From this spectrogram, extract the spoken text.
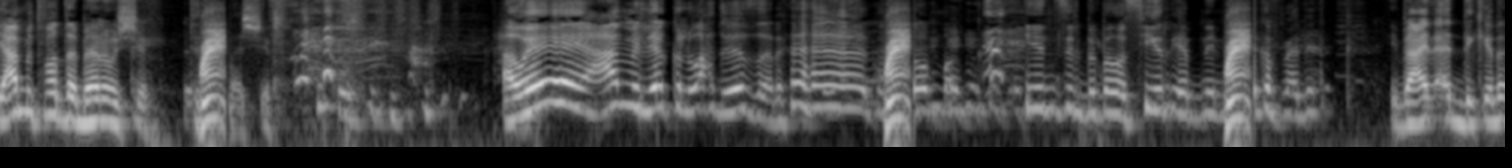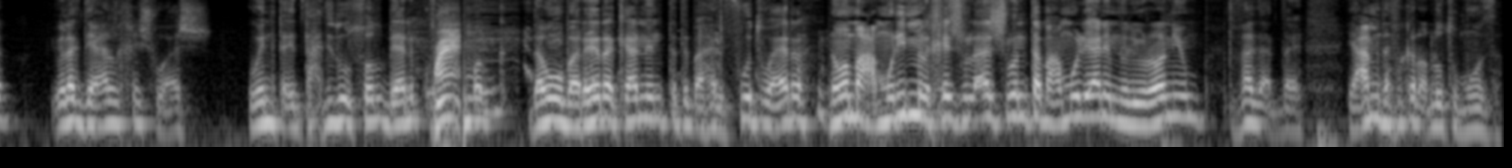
يا عم اتفضل بالهنا والشيف الشيف أو إيه يا عم اللي ياكل لوحده يظهر. ينزل ببواسير يا ابن في معدتك. يبقى عيل قد كده. يقول لك دي عيال خش وقش وانت انت تحديد وصلب يعني أمك ده مبررك يعني انت تبقى هلفوت وعرة. إن هو معمولين من الخش والقش وانت معمول يعني من اليورانيوم. تفاجئ يا عم ده فاكر قلوته موزة.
